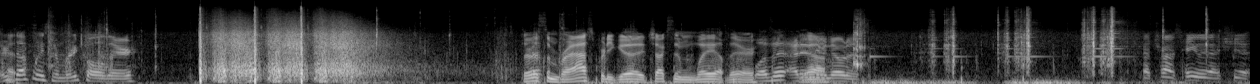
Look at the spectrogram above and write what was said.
There's uh, definitely some recoil there. There is some brass pretty good. It chucks them way up there. Was it? I didn't Yeah. even notice. Got Travis Haley that shit.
